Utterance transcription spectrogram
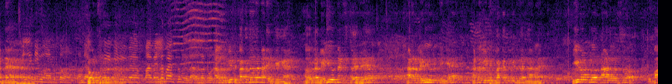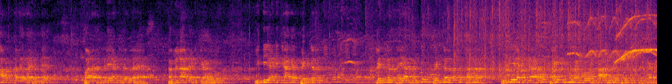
அண்ணன் கவுன்சிலர் அண்ணன் அவர் வீட்டு பக்கத்தில் தான் நான் இருக்கேங்க. அவர் நான் வெளியூர் நினச்சிட்டாரு ஆனால் வெளியூர் இல்லைங்க. அண்ணன் வீட்டுக்கு பக்கத்து வீடு தான் நான். ஈரோட்டில் ஒரு நாலு வருஷம் மாவட்ட தலைவராக இருந்தேன். பல விளையாட்டுகளில் தமிழ்நாடு அணிக்காகவும் இந்திய அணிக்காக பெண்கள் பெண்கள் தயார் பண்ணி பெண்கள் வந்து தமிழ் இந்திய அணிக்காகவும் பயிற்சி மூலம் ஒரு நாலு பேர் போயிட்டு வந்துருக்காங்க.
